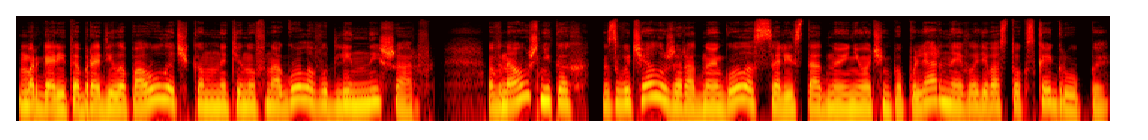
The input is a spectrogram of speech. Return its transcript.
Маргарита бродила по улочкам, натянув на голову длинный шарф. В наушниках звучал уже родной голос солиста одной не очень популярной владивостокской группы.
